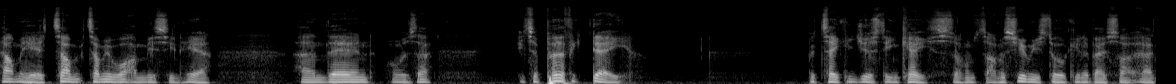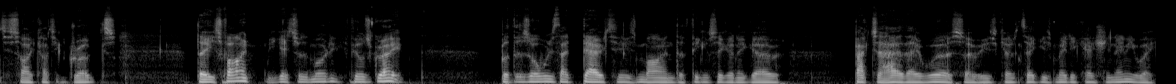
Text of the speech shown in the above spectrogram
Help me here. Tell me, tell me what I'm missing here. And then, what was that? It's a perfect day. But take it just in case. So I'm, I'm assuming he's talking about psy- antipsychotic drugs. He's fine. He gets to the morning. He feels great but there's always that doubt in his mind that things are going to go back to how they were, so he's going to take his medication anyway.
